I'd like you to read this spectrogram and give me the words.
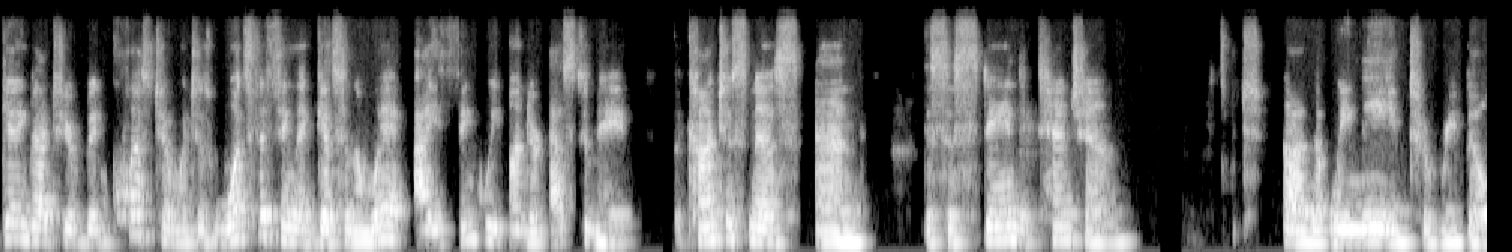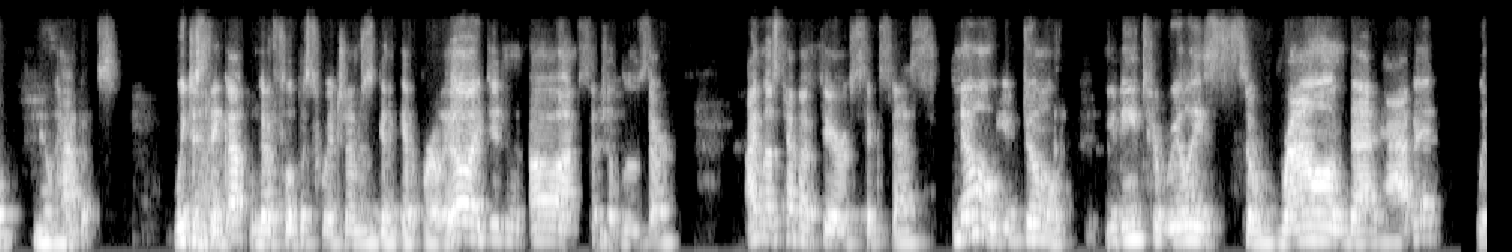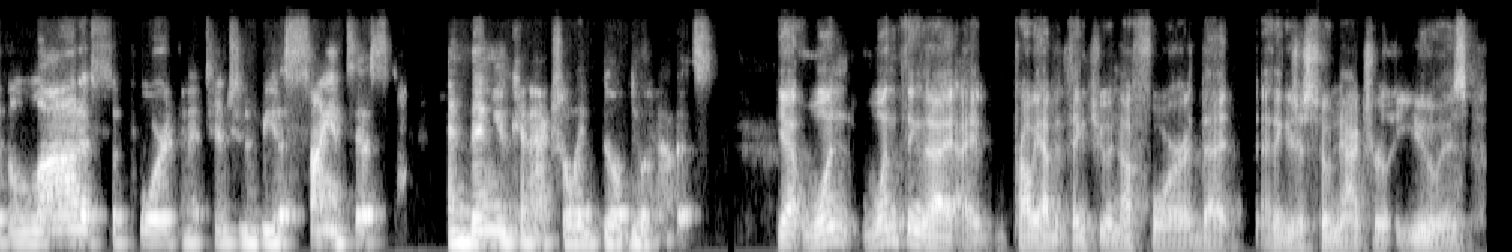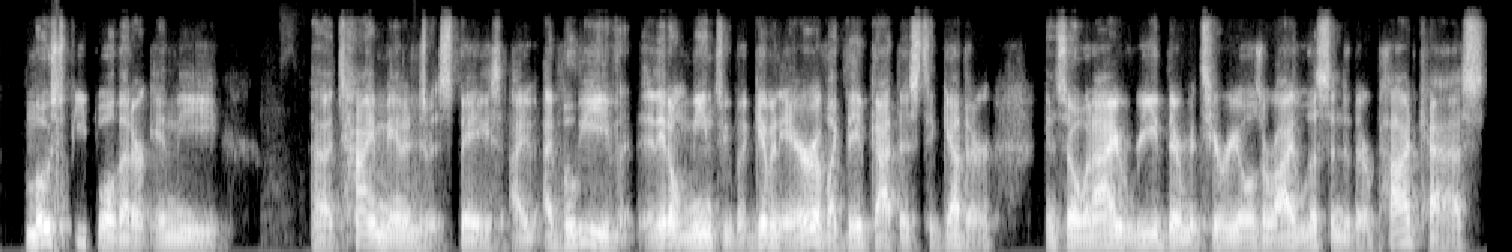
getting back to your big question, which is what's the thing that gets in the way? I think we underestimate the consciousness and the sustained attention uh, that we need to rebuild new habits. We just mm-hmm. think, oh, I'm going to flip a switch and I'm just going to get up early. Oh, I didn't. Oh, I'm such a loser. I must have a fear of success. No, you don't. You need to really surround that habit with a lot of support and attention and be a scientist and then you can actually build new habits yeah one one thing that I, I, probably haven't thanked you enough for that i think is just so naturally you is most people that are in the uh, time management space I, I believe they don't mean to but give an air of like they've got this together and so when i read their materials or i listen to their podcasts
